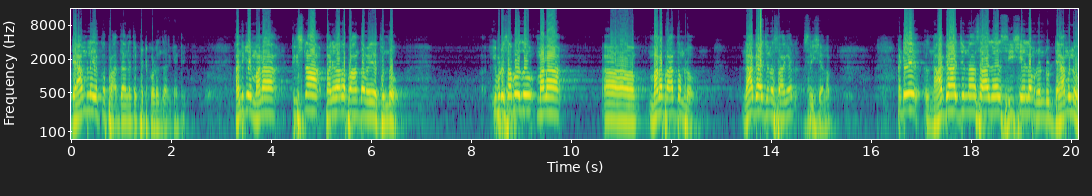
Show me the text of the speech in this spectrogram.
డ్యామ్ల యొక్క ప్రాధాన్యత పెట్టుకోవడం జరిగింది. అందుకే మన కృష్ణా పరివార ప్రాంతం ఏదైతే ఉందో ఇప్పుడు సపోజు మన మన ప్రాంతంలో నాగార్జున సాగర్ శ్రీశైలం. అంటే నాగార్జున సాగర్ శ్రీశైలం రెండు డ్యాములు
